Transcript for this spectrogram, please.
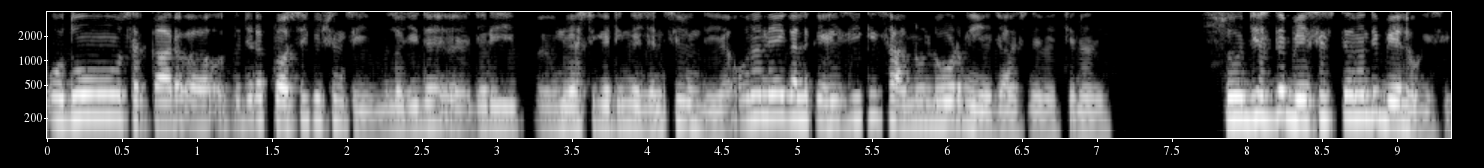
ਉਦੋਂ ਸਰਕਾਰ ਜਿਹੜਾ ਪ੍ਰੋਸੀਕਿਊਸ਼ਨ ਸੀ ਮਤਲਬ ਜਿਹਦੇ ਜਿਹੜੀ ਇਨਵੈਸਟੀਗੇਟਿੰਗ ਏਜੰਸੀ ਹੁੰਦੀ ਹੈ ਉਹਨਾਂ ਨੇ ਇਹ ਗੱਲ ਕਹੀ ਸੀ ਕਿ ਸਾਨੂੰ ਲੋੜ ਨਹੀਂ ਹੈ ਜਾਂਚ ਦੇ ਵਿੱਚ ਇਹਨਾਂ ਦੀ। ਸੋ ਜਿਸ ਦੇ ਬੇਸਿਸ ਤੇ ਉਹਨਾਂ ਦੀ ਬੇਲ ਹੋ ਗਈ ਸੀ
